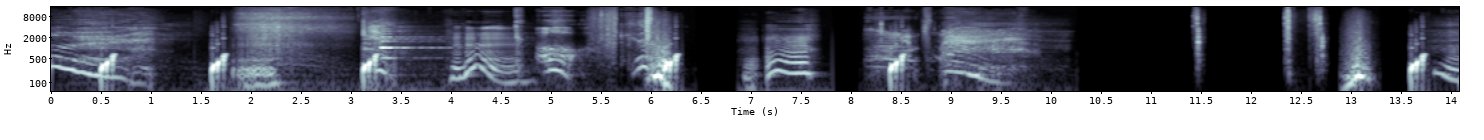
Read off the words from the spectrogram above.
Hmm. Oh, good. Mm. Hmm.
